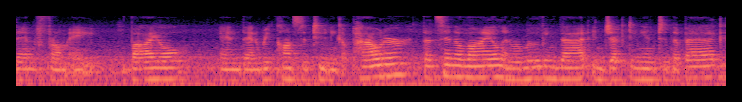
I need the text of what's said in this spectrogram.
then from a vial and then reconstituting a powder that's in a vial and removing that, injecting into the bag.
